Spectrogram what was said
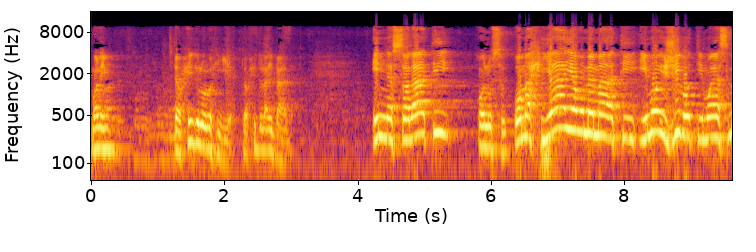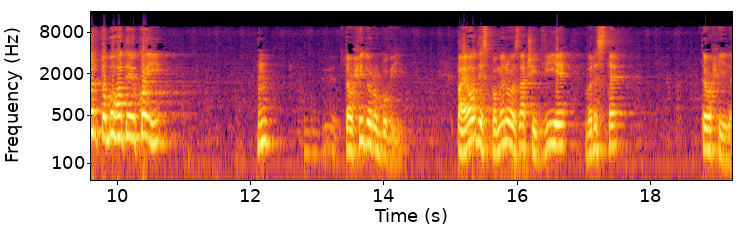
Molim. Teuhidul uluhije, teuhidul ibada. Inna salati wa nusuki. O mahjaja o memati i moj život i moja smrt obuhvataju koji? Hm? Teuhidul rububije. Pa je ovdje spomenuo znači dvije vrste teuhida.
